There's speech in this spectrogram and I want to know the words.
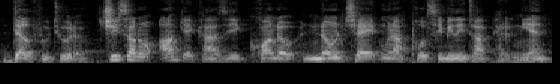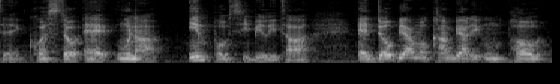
del futuro. Ci sono anche casi quando non c'è una possibilità per niente, questo è una impossibilità e dobbiamo cambiare un po'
